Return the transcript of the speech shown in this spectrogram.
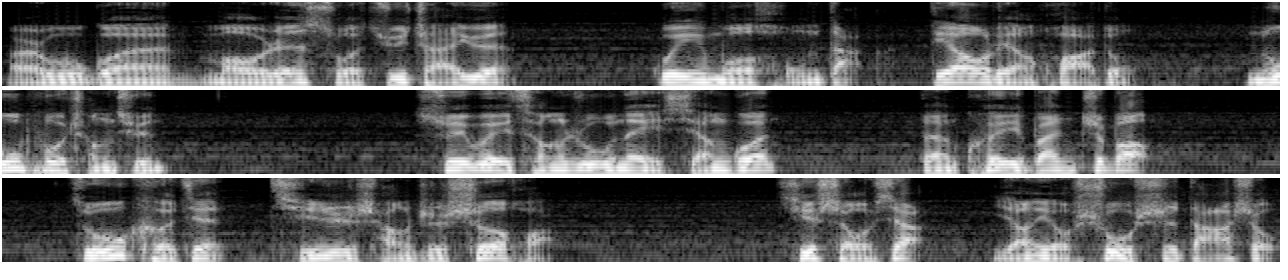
而物观某人所居宅院，规模宏大，雕梁画栋，奴仆成群。虽未曾入内详观，但窥斑之报，足可见其日常之奢华。其手下养有数十打手。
